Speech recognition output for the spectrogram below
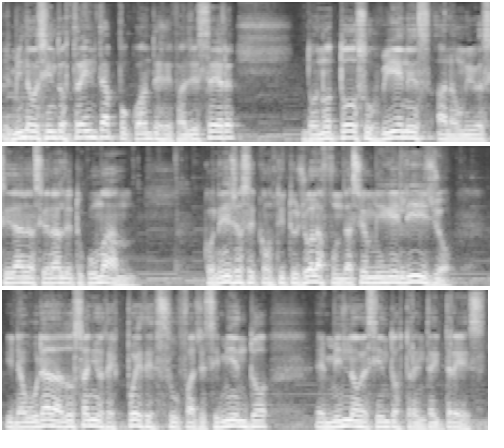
En 1930, poco antes de fallecer, donó todos sus bienes a la Universidad Nacional de Tucumán. Con ello se constituyó la Fundación Miguelillo, inaugurada dos años después de su fallecimiento en 1933.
